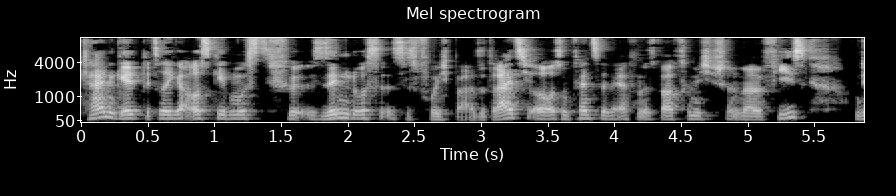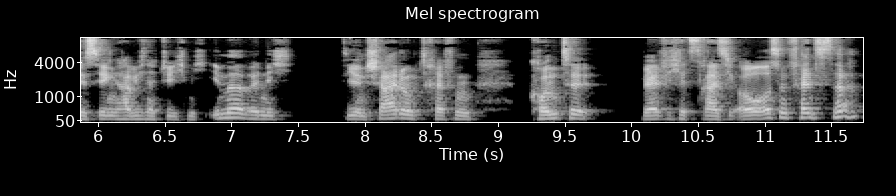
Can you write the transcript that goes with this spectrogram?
kleine Geldbeträge ausgeben muss, für sinnlos ist es furchtbar. Also 30 Euro aus dem Fenster werfen, das war für mich schon mal fies. Und deswegen habe ich natürlich mich immer, wenn ich die Entscheidung treffen konnte, werfe ich jetzt 30 Euro aus dem Fenster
